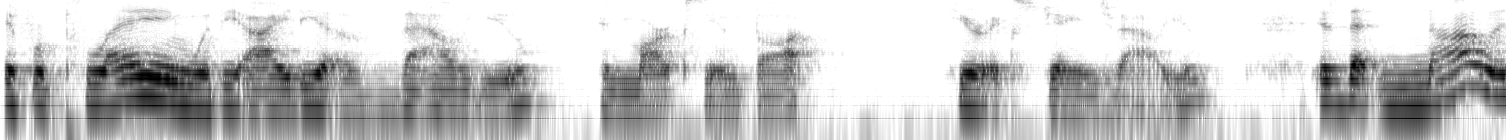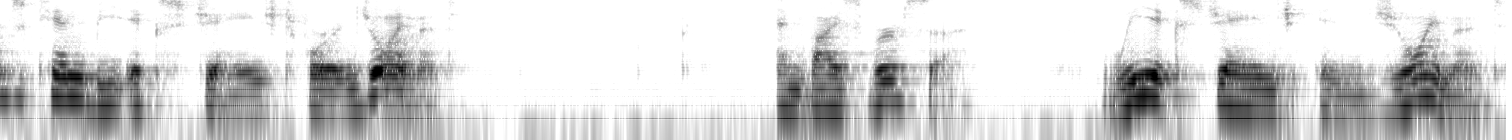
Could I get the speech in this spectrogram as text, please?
if we're playing with the idea of value in Marxian thought, here exchange value, is that knowledge can be exchanged for enjoyment, and vice versa we exchange enjoyment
